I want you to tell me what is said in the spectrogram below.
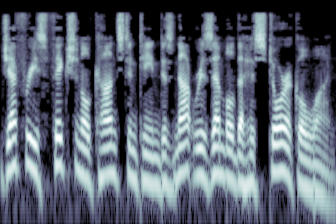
Geoffrey's fictional Constantine does not resemble the historical one.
